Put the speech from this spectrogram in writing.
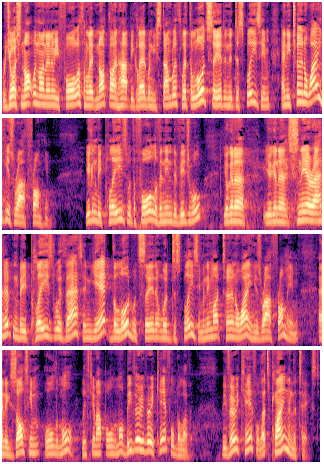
Rejoice not when thine enemy falleth, and let not thine heart be glad when he stumbleth. Let the Lord see it, and it displease him, and he turn away his wrath from him. You're going to be pleased with the fall of an individual. You're going to, you're going to sneer at it and be pleased with that, and yet the Lord would see it and would displease him, and he might turn away his wrath from him and exalt him all the more, lift him up all the more. Be very, very careful, beloved. Be very careful. That's plain in the text.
